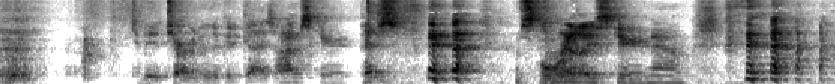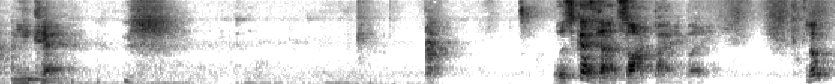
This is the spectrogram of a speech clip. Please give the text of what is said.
To be determined who the good guys are. I'm scared. Pips. I'm still really scared now. Okay. Well, this guy's not zocked by anybody. Nope.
